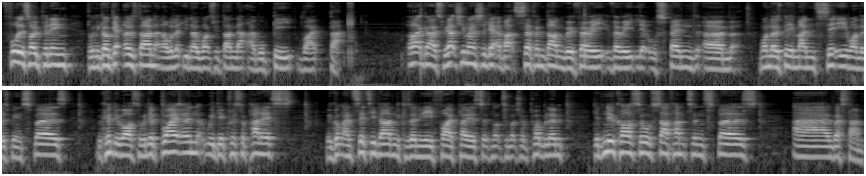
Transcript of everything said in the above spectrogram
for this opening. I'm going to go get those done and I will let you know once we've done that. I will be right back. Alright guys, we actually managed to get about seven done with very, very little spend. Um, one of those being Man City, one of those being Spurs. We couldn't do Arsenal. We did Brighton, we did Crystal Palace. We got Man City done because only need five players, so it's not too much of a problem. Did Newcastle, Southampton, Spurs, and West Ham,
